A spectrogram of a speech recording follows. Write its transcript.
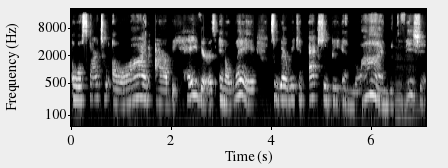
and will start to align our behaviors in a way to where we can actually be in line with Mhm. vision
